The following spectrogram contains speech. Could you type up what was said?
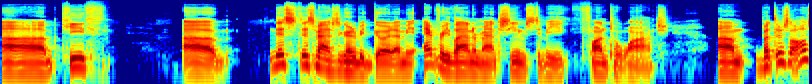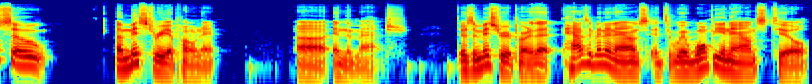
Uh, Keith, um, this this match is going to be good. I mean, every ladder match seems to be fun to watch. Um, but there's also a mystery opponent uh, in the match. There's a mystery opponent that hasn't been announced. It's, it won't be announced till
